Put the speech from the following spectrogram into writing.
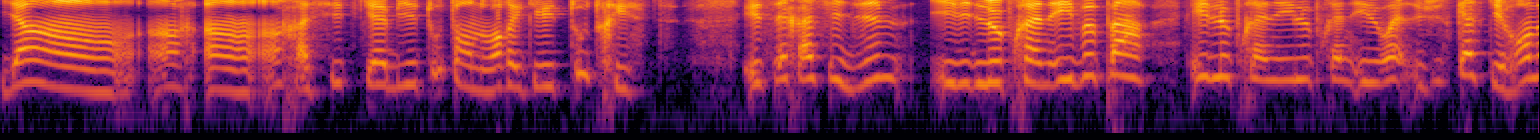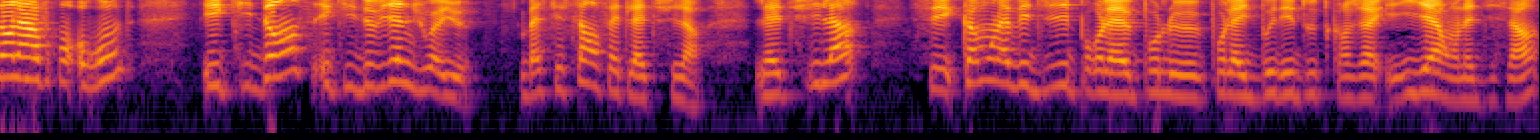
il y a un, un, un, chassid qui est habillé tout en noir et qui est tout triste. Et ces chassidim, ils le prennent et il veut pas. Et ils le prennent et ils le prennent, jusqu'à ce qu'ils rentrent dans la ronde et qu'ils dansent et qu'ils deviennent joyeux. Bah, c'est ça, en fait, la tfila. La tfila, c'est comme on l'avait dit pour la pour le pour l'aide des doutes quand hier on a dit ça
